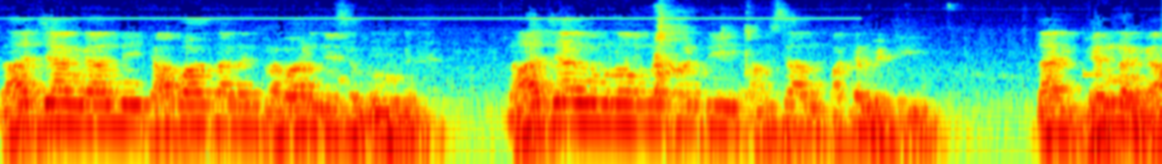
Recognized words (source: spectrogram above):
రాజ్యాంగాన్ని కాపాడుతానని ప్రమాణం చేసిన నువ్వు రాజ్యాంగంలో ఉన్నటువంటి అంశాలను పక్కన పెట్టి దానికి భిన్నంగా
